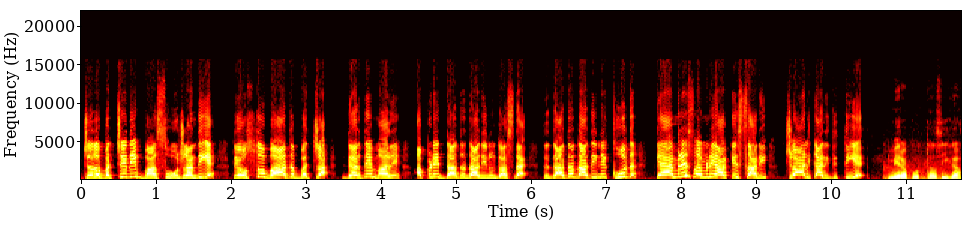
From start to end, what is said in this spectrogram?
ਜਦੋਂ ਬੱਚੇ ਦੀ ਬੱਸ ਹੋ ਜਾਂਦੀ ਹੈ, ਤੇ ਉਸ ਤੋਂ ਬਾਅਦ ਬੱਚਾ ਡਰ ਦੇ ਮਾਰੇ ਆਪਣੇ ਦਾਦਾ ਦਾਦੀ ਨੂੰ ਦੱਸਦਾ ਹੈ। ਤੇ ਦਾਦਾ ਦਾਦੀ ਨੇ ਖੁਦ ਕੈਮਰੇ ਸਾਹਮਣੇ ਆ ਕੇ ਸਾਰੀ ਜਾਣਕਾਰੀ ਦਿੱਤੀ ਹੈ। ਮੇਰਾ ਪੋਤਾ ਸੀਗਾ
